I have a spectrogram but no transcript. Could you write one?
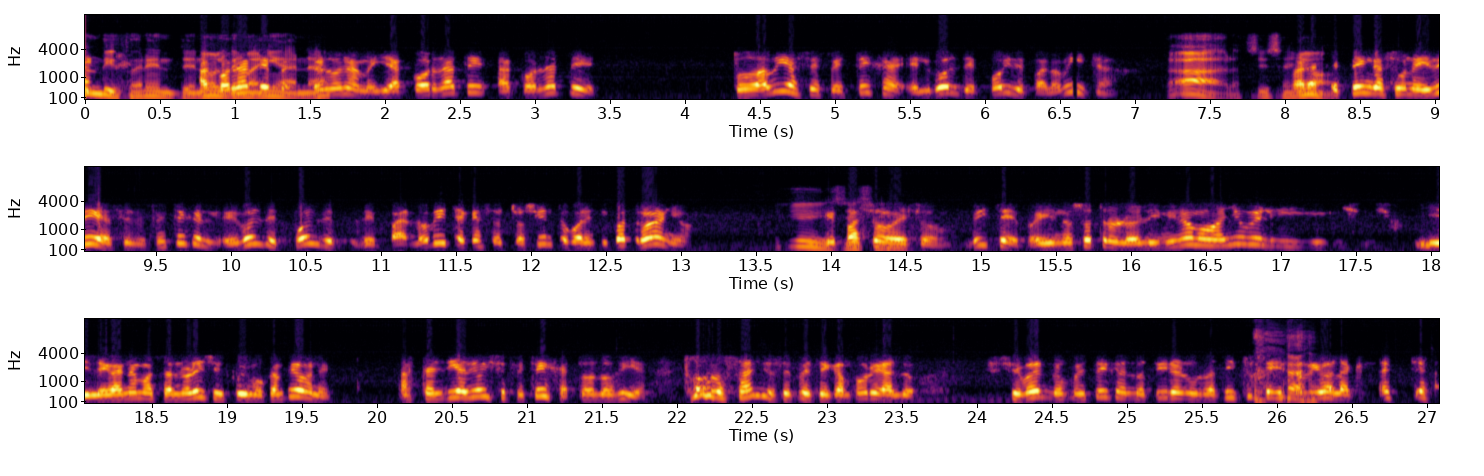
tan diferente, ¿no? El acordate, de pe- mañana. perdóname, y acordate, acordate, todavía se festeja el gol de Poi de Palomita. Claro, sí, Para señor. que tengas una idea, se festeja el, el gol de Poi de, de Palomita, que hace 844 años. Sí, ¿Qué sí, pasó sí. eso? ¿Viste? Y nosotros lo eliminamos a Newell y, y- y le ganamos a San Lorenzo y fuimos campeones. Hasta el día de hoy se festeja todos los días. Todos los años se festejan, por Aldo. Se van, lo festejan, lo tiran un ratito ahí arriba a la cancha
